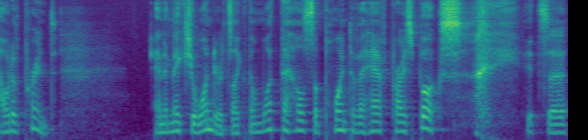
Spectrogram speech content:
out of print and it makes you wonder it's like then what the hell's the point of a half price books it's uh,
